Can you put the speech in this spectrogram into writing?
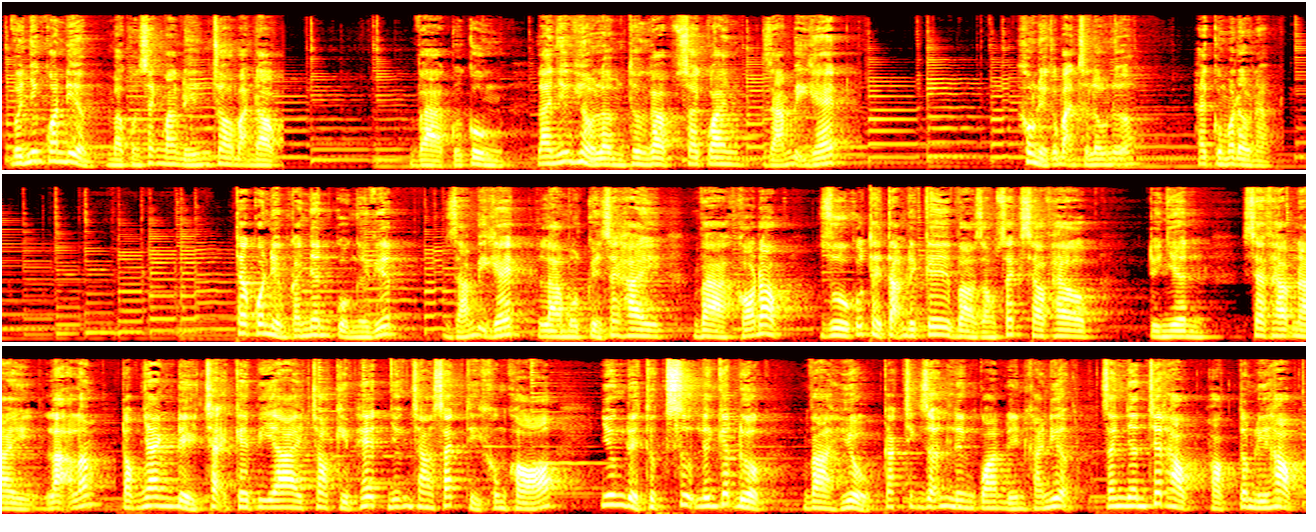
với những quan điểm mà cuốn sách mang đến cho bạn đọc. Và cuối cùng là những hiểu lầm thường gặp xoay quanh dám bị ghét. Không để các bạn chờ lâu nữa, hãy cùng bắt đầu nào. Theo quan điểm cá nhân của người viết, Dám bị ghét là một quyển sách hay và khó đọc dù có thể tạm liệt kê vào dòng sách self-help. Tuy nhiên, self-help này lạ lắm, đọc nhanh để chạy KPI cho kịp hết những trang sách thì không khó, nhưng để thực sự liên kết được và hiểu các trích dẫn liên quan đến khái niệm, danh nhân triết học hoặc tâm lý học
